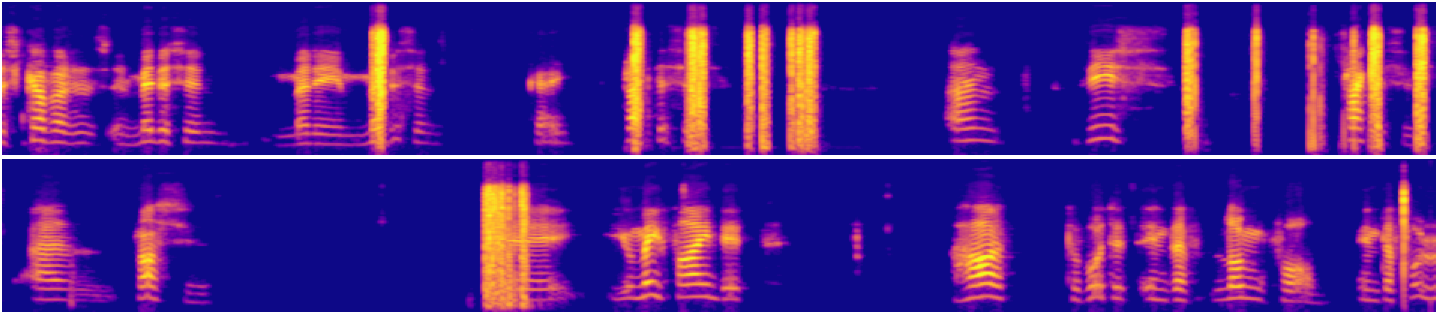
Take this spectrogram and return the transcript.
discoveries in medicine, many medicine, okay, practices, and these practices and processes, uh, you may find it hard to put it in the long form, in the full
